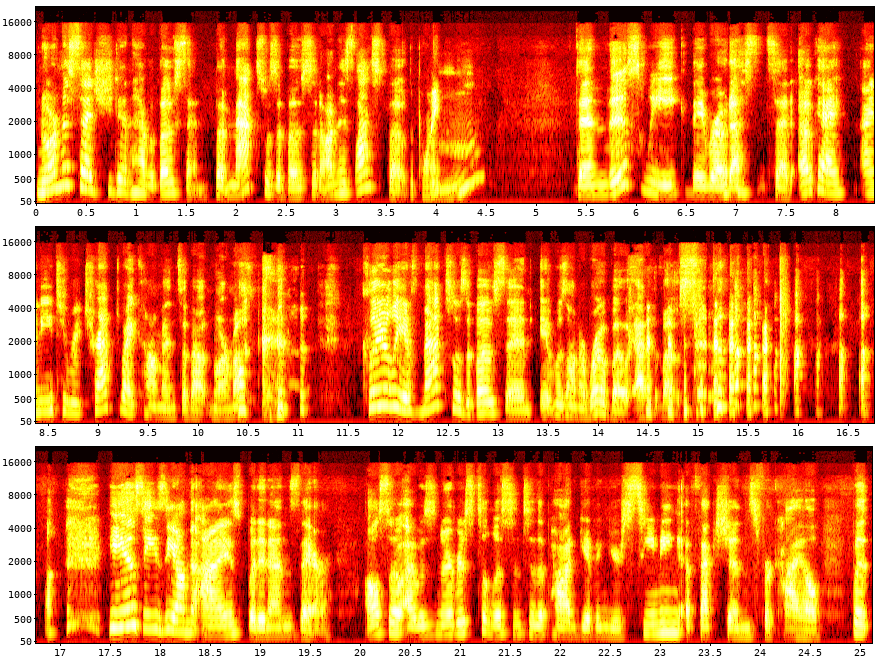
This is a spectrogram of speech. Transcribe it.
Norma said she didn't have a bosun, but Max was a bosun on his last boat. Good point. Hmm? Then this week they wrote us and said, Okay, I need to retract my comments about Norma. Clearly, if Max was a bosun, it was on a rowboat at the most. he is easy on the eyes, but it ends there. Also, I was nervous to listen to the pod giving your seeming affections for Kyle, but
